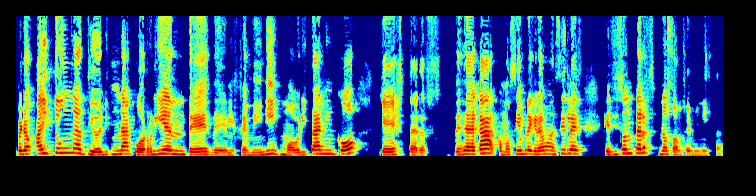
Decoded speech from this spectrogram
pero hay toda una teoría, una corriente del feminismo británico que es TERF. Desde acá, como siempre, queremos decirles que si son TERF, no son feministas.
